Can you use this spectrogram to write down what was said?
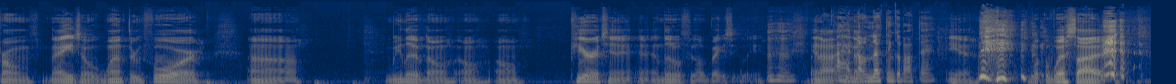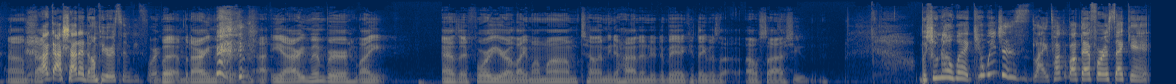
from the age of one through four, uh, we lived on on, on Puritan and, and Littlefield, basically. And I, I had know, know nothing about that. yeah, w- West Side. Um, but I got shot at on Puritan before. but but I remember, I, yeah, I remember like as a four year old, like my mom telling me to hide under the bed because they was uh, outside shooting. But you know what? Can we just like talk about that for a second?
